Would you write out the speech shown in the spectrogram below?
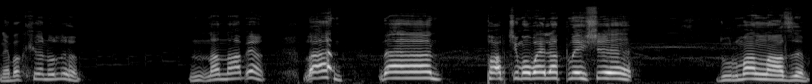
Ne bakıyorsun oğlum? N- Lan ne yapıyorsun? Lan! Lan! PUBG Mobile atlayışı. Durman lazım.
